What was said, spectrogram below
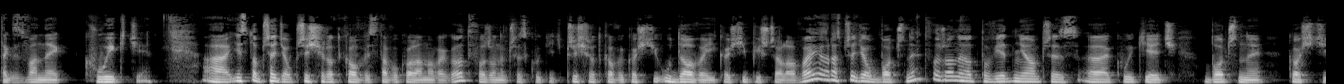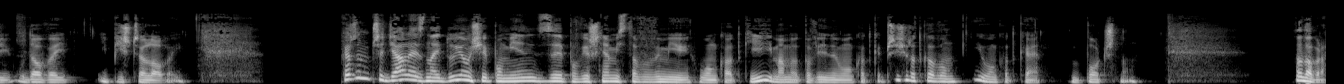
tak zwane kłykcie. Jest to przedział przyśrodkowy stawu kolanowego, tworzony przez kłykieć przyśrodkowy kości udowej i kości piszczelowej oraz przedział boczny, tworzony odpowiednio przez e, kłykieć boczny kości udowej i piszczelowej. W każdym przedziale znajdują się pomiędzy powierzchniami stawowymi łąkotki i mamy odpowiednią łąkotkę przyśrodkową i łąkotkę boczną. No dobra,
